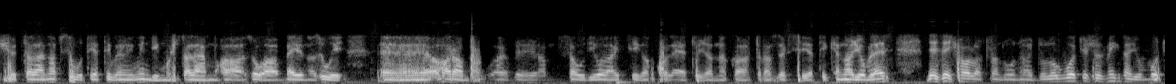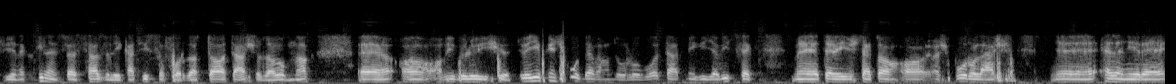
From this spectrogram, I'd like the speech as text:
sőt talán abszolút értékben még mindig most talán, ha az, ha bejön az új eh, arab, a szaudi olajcég, akkor lehet, hogy annak a tranzakció értéke nagyobb lesz, de ez egy hallatlanul nagy dolog volt, és az még nagyobb volt, hogy ennek a 90%-át visszaforgatta a társadalomnak, eh, a, amiből ő is jött. Ő egyébként spór bevándorló volt, tehát még így a viccek terén, tehát a, a, a spórolás E, ellenére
